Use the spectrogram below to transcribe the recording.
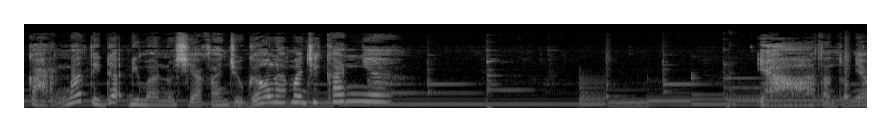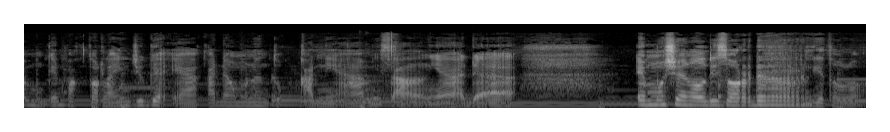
karena tidak dimanusiakan juga oleh majikannya. Ya, tentunya mungkin faktor lain juga ya, kadang menentukan ya, misalnya ada emotional disorder gitu loh.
